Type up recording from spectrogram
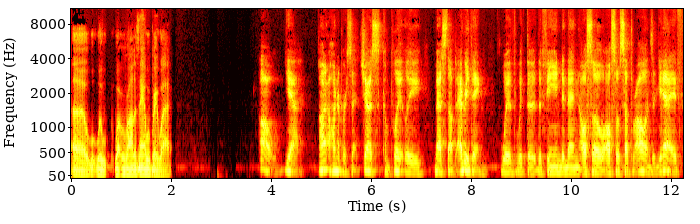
uh with, with Rollins and with Bray Wyatt. Oh yeah, hundred percent. Just completely messed up everything with with the the fiend and then also also Seth Rollins. And yeah if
